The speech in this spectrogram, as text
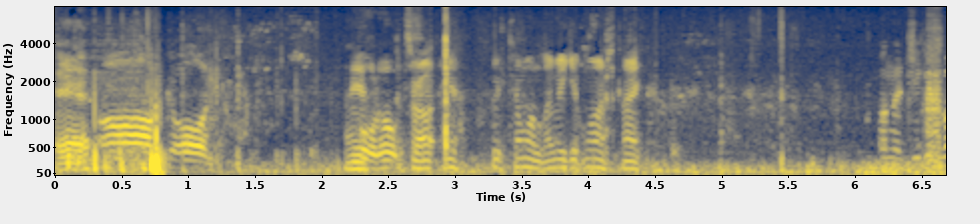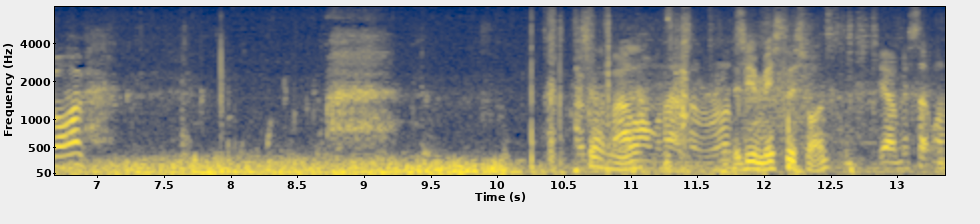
Yeah. Oh god. Yeah, Pulled that's right. Yeah. Quick, come on, let me get mine, Nate. On the jigging and vibe. Sure, Well, on with those other rods. Did you miss this one? Yeah, I missed that one.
